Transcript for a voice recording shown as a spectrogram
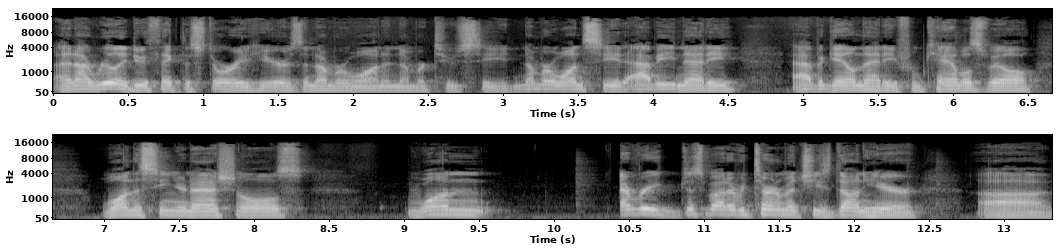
and I really do think the story here is the number one and number two seed. Number one seed, Abby Nettie, Abigail Nettie from Campbellsville, won the senior nationals, won every just about every tournament she's done here. Uh,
